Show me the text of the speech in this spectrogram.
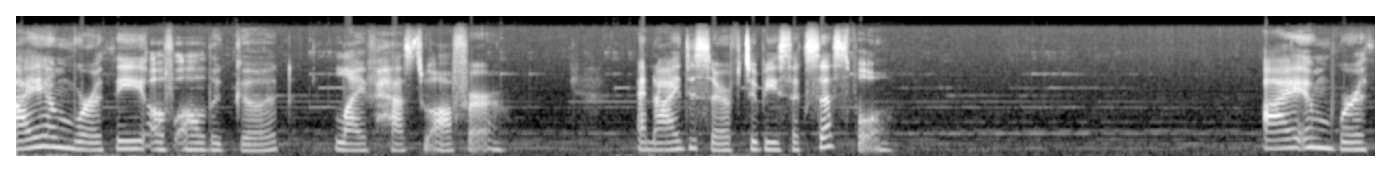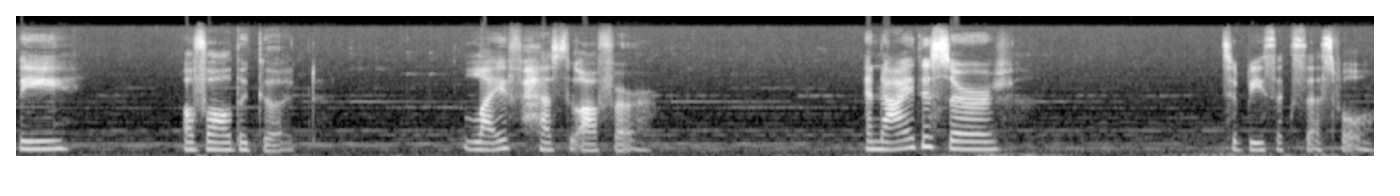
I am worthy of all the good life has to offer, and I deserve to be successful. I am worthy of all the good life has to offer, and I deserve to be successful.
